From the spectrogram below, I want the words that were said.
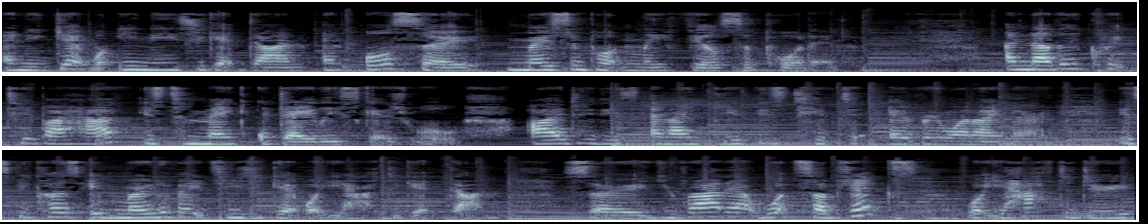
and you get what you need to get done, and also, most importantly, feel supported. Another quick tip I have is to make a daily schedule. I do this and I give this tip to everyone I know. It's because it motivates you to get what you have to get done. So you write out what subjects, what you have to do,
